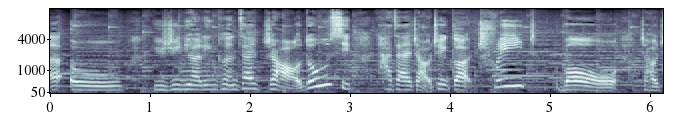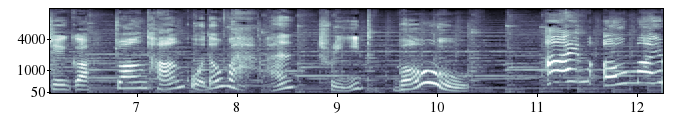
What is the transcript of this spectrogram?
呃哦，Eugenia 林肯在找东西，他在找这个 treat bowl，找这个装糖果的碗 treat bowl。I'm on my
